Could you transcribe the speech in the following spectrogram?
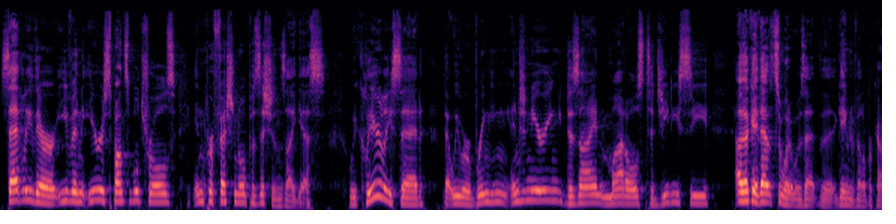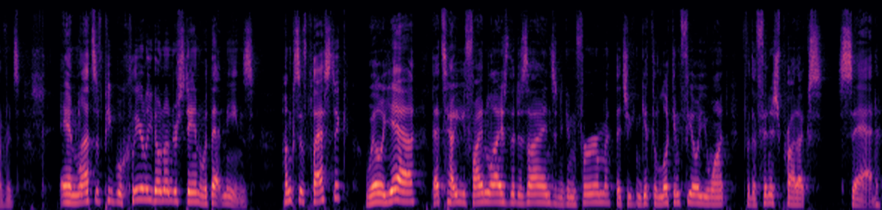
Sadly, there are even irresponsible trolls in professional positions, I guess. We clearly said that we were bringing engineering design models to GDC. Oh, okay, that's what it was at the Game Developer Conference. And lots of people clearly don't understand what that means. Hunks of plastic? Well, yeah, that's how you finalize the designs and confirm that you can get the look and feel you want for the finished products. Sad.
